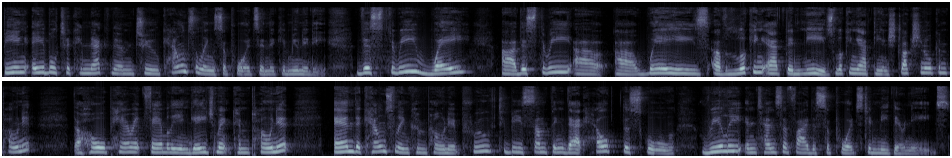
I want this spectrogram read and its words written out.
being able to connect them to counseling supports in the community. This three way uh, this three uh, uh, ways of looking at the needs, looking at the instructional component, the whole parent family engagement component, and the counseling component proved to be something that helped the school really intensify the supports to meet their needs.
